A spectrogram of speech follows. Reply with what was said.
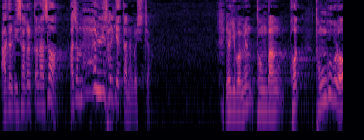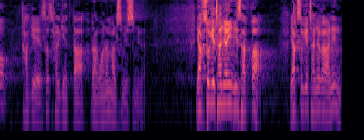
아들 이삭을 떠나서 아주 멀리 살게 했다는 것이죠. 여기 보면 동방 곧 동국으로 가게 해서 살게 했다라고 하는 말씀이 있습니다. 약속의 자녀인 이삭과 약속의 자녀가 아닌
